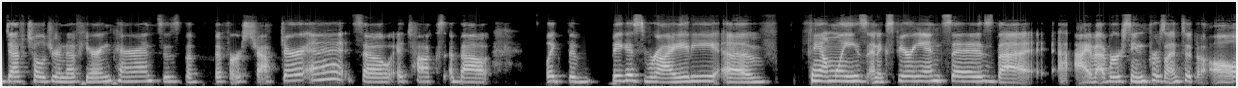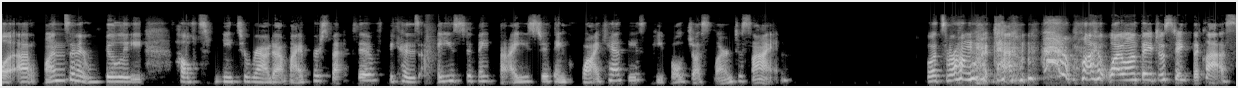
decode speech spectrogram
deaf children of hearing parents is the, the first chapter in it. So, it talks about like the biggest variety of families and experiences that I've ever seen presented all at once. And it really helped me to round out my perspective because I used to think that I used to think, why can't these people just learn to sign? What's wrong with them? why, why won't they just take the class?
